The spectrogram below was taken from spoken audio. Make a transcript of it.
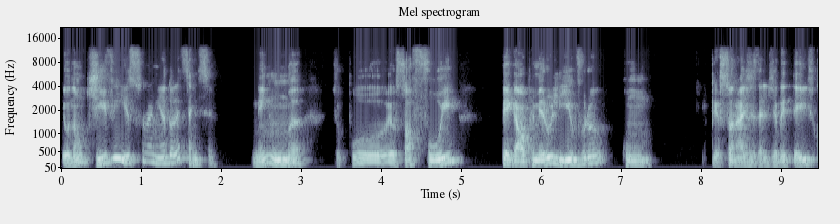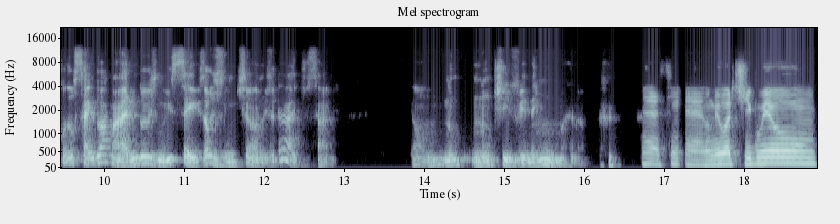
Eu não tive isso na minha adolescência, nenhuma. Tipo, eu só fui pegar o primeiro livro com personagens LGBTs quando eu saí do armário em 2006, aos 20 anos de idade, sabe? Então, não, não tive nenhuma, Renan. É, sim. É, no meu artigo eu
